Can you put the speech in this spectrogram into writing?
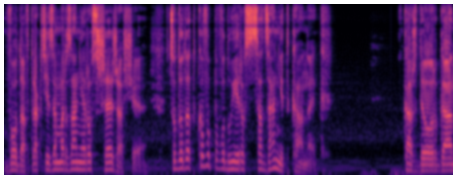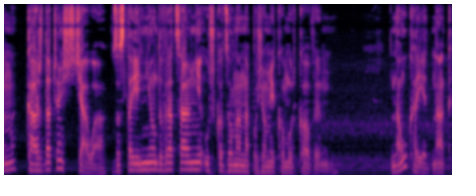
woda w trakcie zamarzania rozszerza się, co dodatkowo powoduje rozsadzanie tkanek. Każdy organ, każda część ciała zostaje nieodwracalnie uszkodzona na poziomie komórkowym. Nauka jednak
